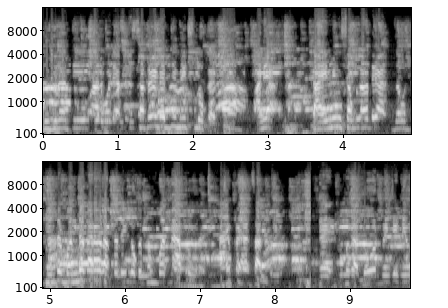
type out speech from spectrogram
गुजराती मारवाडी असे सगळ्या टाईपचे मिक्स लोक आहेत. आणि टायमिंग संपला ते नंतर बंद करावं लागतं तरी लोक संपत नाही हा चालतं. बघा गव्हर्नमेंटचे नियम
